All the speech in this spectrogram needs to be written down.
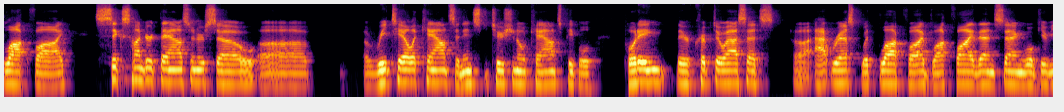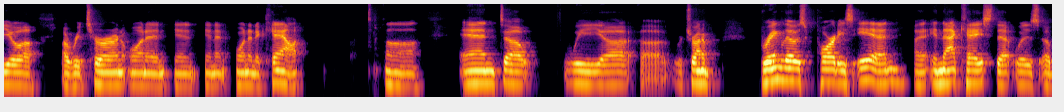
BlockFi. Six hundred thousand or so uh, retail accounts and institutional accounts. People putting their crypto assets uh, at risk with BlockFi. BlockFi then saying, "We'll give you a a return on an in, in an on an account, uh, and uh, we uh, uh we're trying to bring those parties in. Uh, in that case, that was a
